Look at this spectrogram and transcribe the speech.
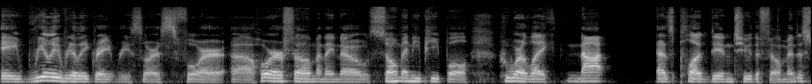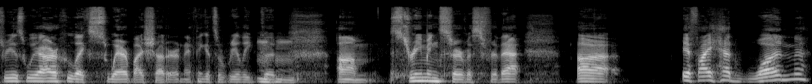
a really really great resource for uh, horror film and i know so many people who are like not as plugged into the film industry as we are who like swear by Shudder and i think it's a really good um streaming service for that. Uh if i had one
